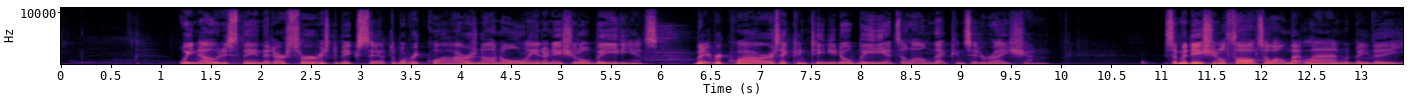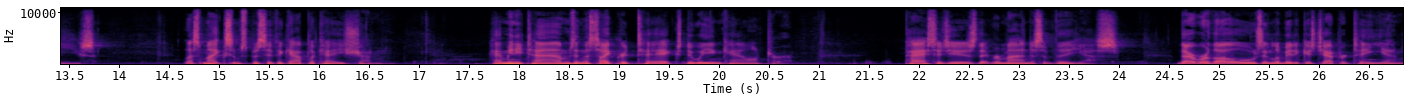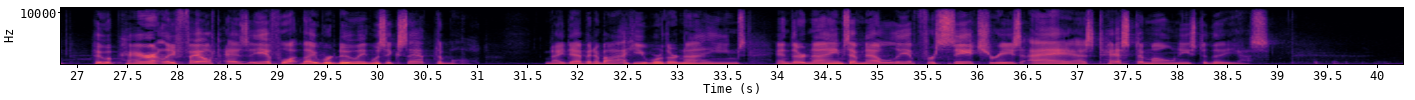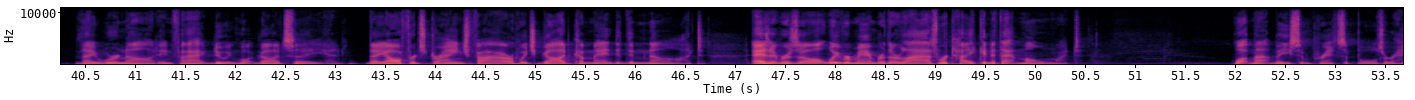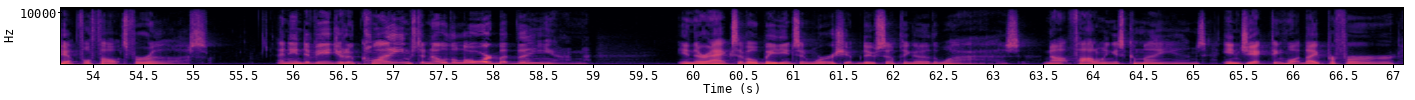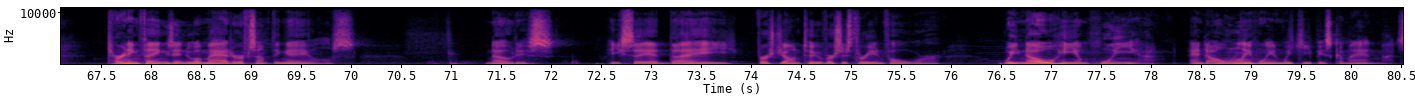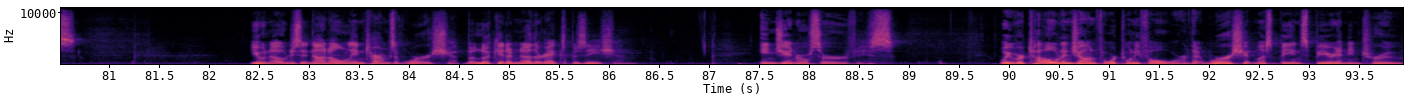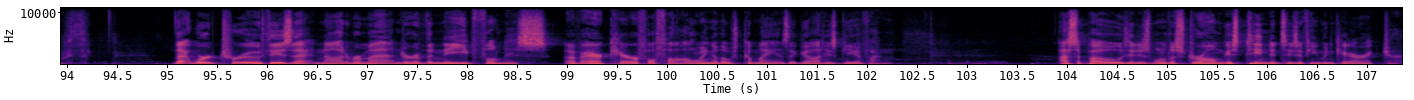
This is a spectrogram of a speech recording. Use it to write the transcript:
We notice then that our service to be acceptable requires not only an initial obedience, but it requires a continued obedience along that consideration. Some additional thoughts along that line would be these. Let's make some specific application. How many times in the sacred text do we encounter passages that remind us of this? There were those in Leviticus chapter 10 who apparently felt as if what they were doing was acceptable. Nadab and Abihu were their names, and their names have now lived for centuries as testimonies to this. They were not, in fact, doing what God said. They offered strange fire which God commanded them not. As a result, we remember their lives were taken at that moment. What might be some principles or helpful thoughts for us? An individual who claims to know the Lord, but then, in their acts of obedience and worship, do something otherwise, not following His commands, injecting what they prefer, turning things into a matter of something else Notice, he said they, 1 John 2, verses 3 and 4, we know him when and only when we keep his commandments. You'll notice it not only in terms of worship, but look at another exposition in general service. We were told in John 4 24 that worship must be in spirit and in truth. That word truth, is that not a reminder of the needfulness of our careful following of those commands that God has given? I suppose it is one of the strongest tendencies of human character.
